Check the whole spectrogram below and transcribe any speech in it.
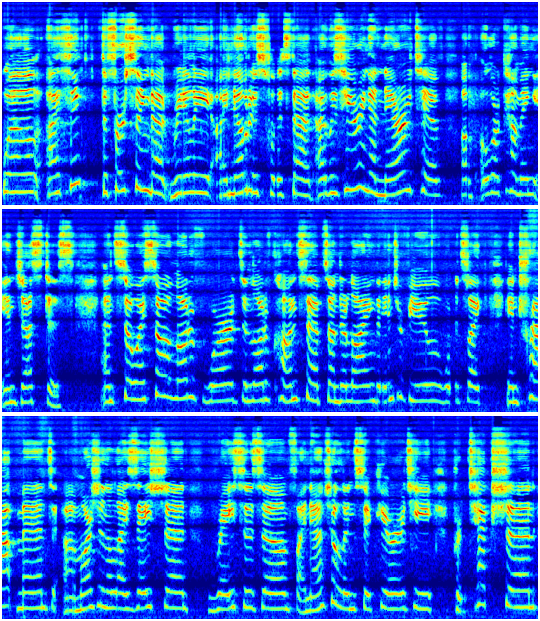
Well, I think the first thing that really I noticed was that I was hearing a narrative of overcoming injustice. And so I saw a lot of words and a lot of concepts underlying the interview, words like entrapment, uh, marginalization, racism, financial insecurity, protection.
